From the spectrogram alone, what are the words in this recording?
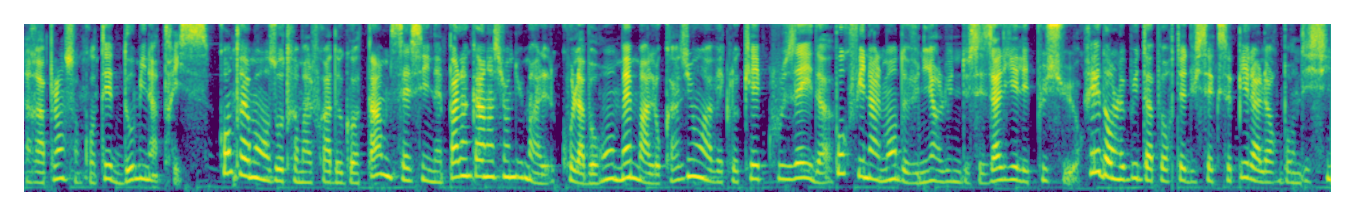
rappelant son côté dominatrice. Contrairement aux autres malfrats de Gotham, celle-ci n'est pas l'incarnation du mal, collaborant même à l'occasion avec le Cape Crusader pour finalement devenir l'une de ses alliés les plus sûrs. Fait dans le but d'apporter du sex appeal à leur bande dessinée,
